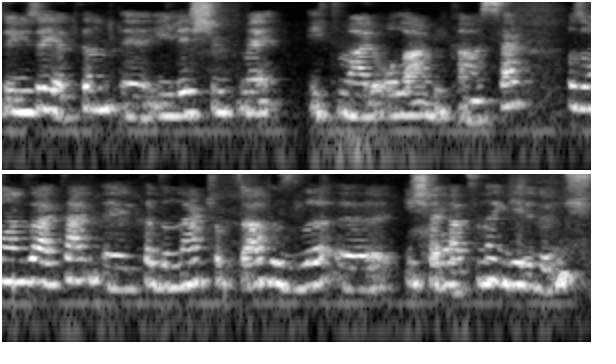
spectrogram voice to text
%100'e yakın e, iyileşme ihtimali olan bir kanser. O zaman zaten e, kadınlar çok daha hızlı e, iş hayatına geri dönüş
